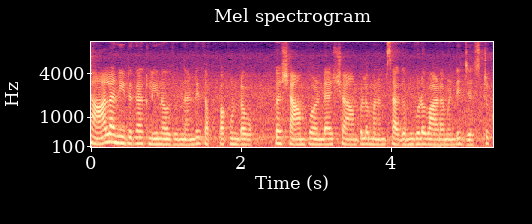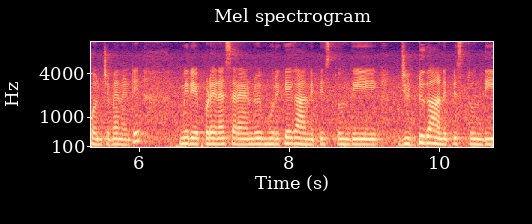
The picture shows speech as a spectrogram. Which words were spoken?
చాలా నీట్గా క్లీన్ అవుతుందండి. తప్పకుండా ఒక్క షాంపూ అండి. ఆ షాంపూలో మనం సగం కూడా వాడమండి. జస్ట్ కొంచెమేనండి. మీరు ఎప్పుడైనా సరే అండి మురికేగా అనిపిస్తుంది జిడ్డుగా అనిపిస్తుంది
